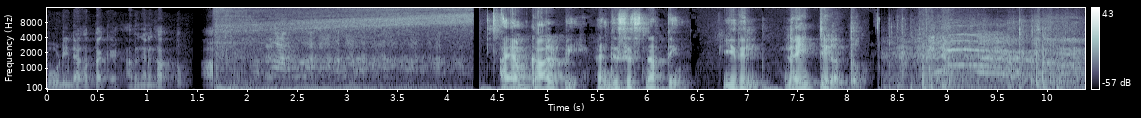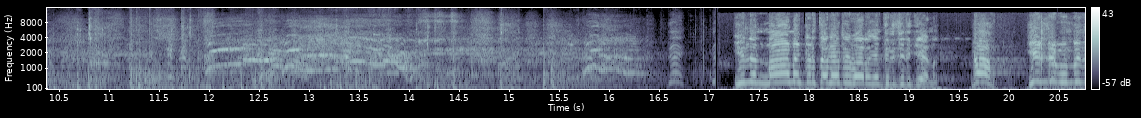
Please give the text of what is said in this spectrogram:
ബോഡീന്റെ അകത്തൊക്കെ അതിങ്ങനെ കത്തും. ഐ ആം കാൽപി ആൻഡ് ദിസ് ഇസ് നത്തിങ് ഇതിൽ ലൈറ്റ് കത്തും. എന്നെ നാണം കെടുത്താനായിട്ട് വേറെ തിരിച്ചിരിക്കുകയാണ്. എന്റെ മുമ്പിൽ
